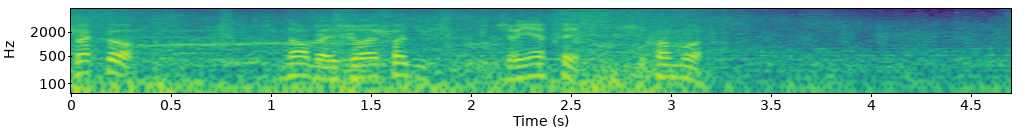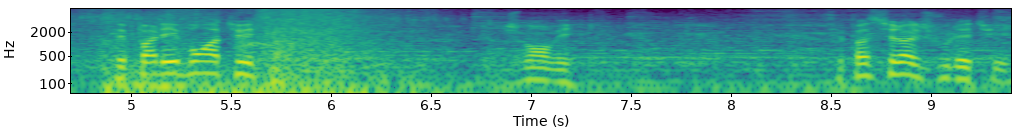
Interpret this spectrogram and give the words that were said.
D'accord. Non, bah j'aurais pas dû. J'ai rien fait. C'est pas moi. C'est pas les bons à tuer ça. Je m'en vais. C'est pas ceux-là que je voulais tuer.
